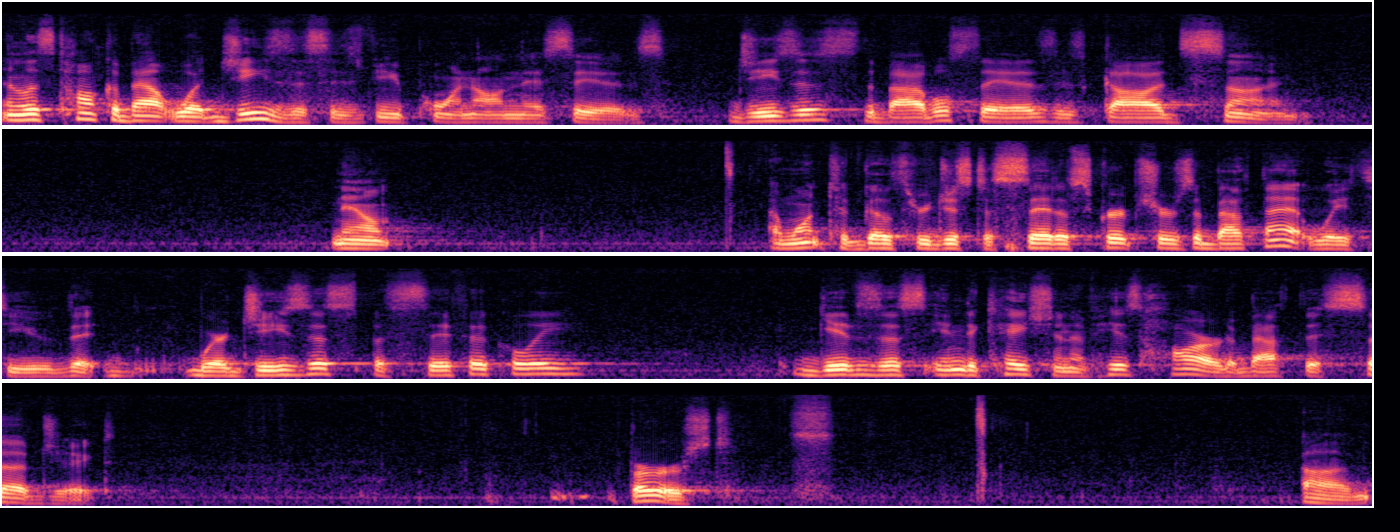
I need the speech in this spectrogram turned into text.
And let's talk about what Jesus' viewpoint on this is. Jesus, the Bible says, is God's Son. Now, I want to go through just a set of scriptures about that with you that where Jesus specifically gives us indication of his heart about this subject. First, um,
